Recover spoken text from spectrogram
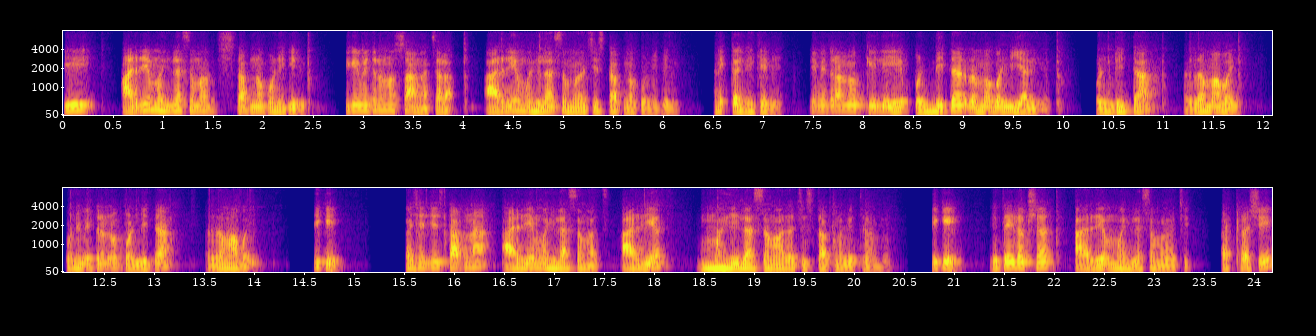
की आर्य महिला समाज स्थापना कोणी केली? ठीक आहे मित्रांनो सांगा. चला. आर्य महिला समाजाची स्थापना कोणी केली? आणि कधी केली? ते मित्रांनो केली पंडिता रमाबाई यांनी. पंडिता रमाबाई. कोणी मित्रांनो? पंडिता रमाबाई. ठीक आहे. कशाची स्थापना? आर्य महिला समाज. आर्य महिला समाजाची स्थापना मित्रांनो. ठीक आहे. येते लक्षात? आर्य महिला समाजाची. अठराशे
